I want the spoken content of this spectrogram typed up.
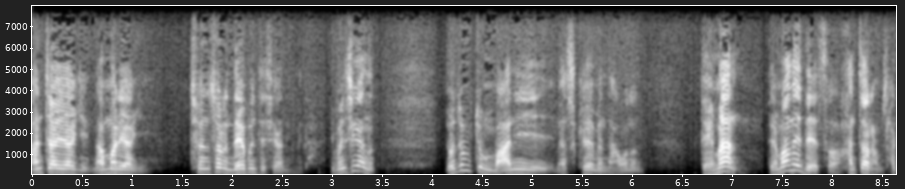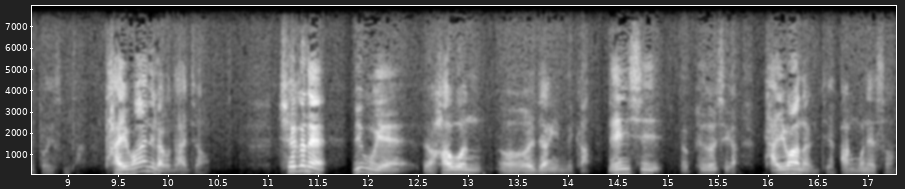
한자 이야기, 낱말 이야기, 1034번째 시간입니다. 이번 시간은 요즘 좀 많이 매스컴에 나오는 대만, 대만에 대해서 한자를 한번 살펴보겠습니다. 타이완이라고도 하죠. 최근에 미국의 하원 어, 의장입니까? 낸시 펠로시가 타이완을 이제 방문해서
